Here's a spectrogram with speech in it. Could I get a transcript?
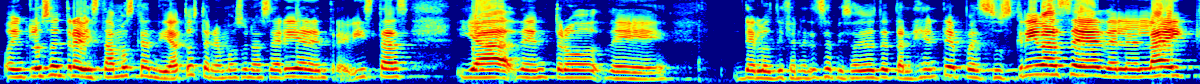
o incluso entrevistamos candidatos. Tenemos una serie de entrevistas ya dentro de, los diferentes episodios de Tangente. Pues suscríbase, denle like,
